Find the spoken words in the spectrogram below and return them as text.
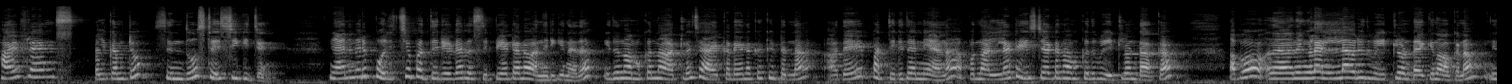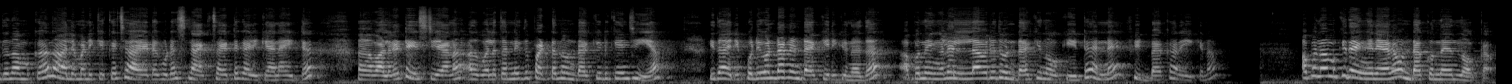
Hi friends welcome to Sindhu tasty kitchen ഞാനിന്നൊരു പൊരിച്ച പത്തിരിയുടെ recipe ആയിട്ടാണ് വന്നിരിക്കുന്നത്. ഇത് നമുക്ക് നാട്ടിലെ ചായക്കടയിലൊക്കെ കിട്ടുന്ന അതേ പത്തിരി തന്നെയാണ്. അപ്പോൾ നല്ല ടേസ്റ്റ് ആയിട്ട് നമുക്കിത് വീട്ടിലുണ്ടാക്കാം. അപ്പോൾ നിങ്ങളെല്ലാവരും ഇത് വീട്ടിലുണ്ടാക്കി നോക്കണം. ഇത് നമുക്ക് നാല് മണിക്കൊക്കെ ചായയുടെ കൂടെ സ്നാക്സ് ആയിട്ട് കഴിക്കാനായിട്ട് വളരെ ടേസ്റ്റിയാണ് അതുപോലെ തന്നെ ഇത് പെട്ടെന്ന് ഉണ്ടാക്കിയെടുക്കുകയും ചെയ്യാം. ഇത് അരിപ്പൊടി കൊണ്ടാണ് ഉണ്ടാക്കിയിരിക്കുന്നത്. അപ്പോൾ നിങ്ങളെല്ലാവരും ഇത് ഉണ്ടാക്കി നോക്കിയിട്ട് എന്നെ ഫീഡ്ബാക്ക് അറിയിക്കണം. അപ്പോൾ നമുക്കിത് എങ്ങനെയാണ് ഉണ്ടാക്കുന്നതെന്ന് നോക്കാം.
